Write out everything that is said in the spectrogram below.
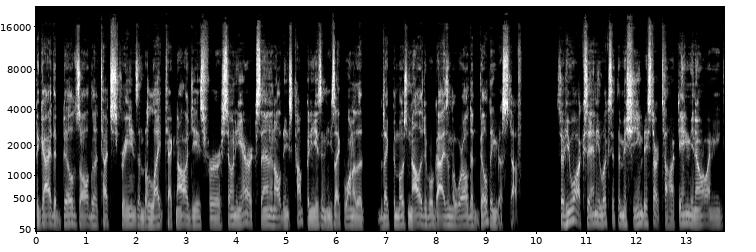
the guy that builds all the touch screens and the light technologies for Sony Ericsson and all these companies. And he's like one of the, like the most knowledgeable guys in the world at building this stuff. So he walks in, he looks at the machine, they start talking, you know, and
